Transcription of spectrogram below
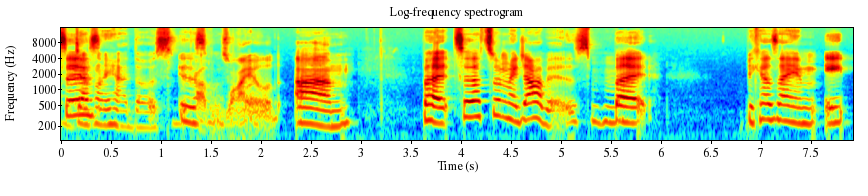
services definitely had those is problems. before. wild. Um, but so that's what my job is. Mhm. But because I am eight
